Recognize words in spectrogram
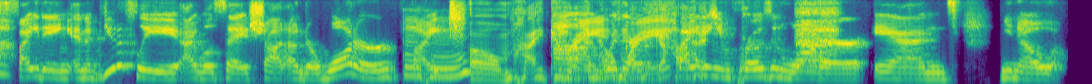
fighting in a beautifully, I will say, shot underwater fight. Mhm. Oh my god! Right, oh where they're right. god! fighting in frozen water and you know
